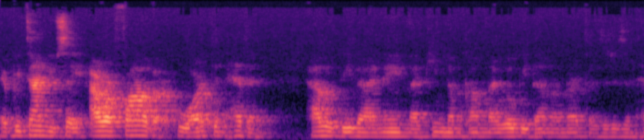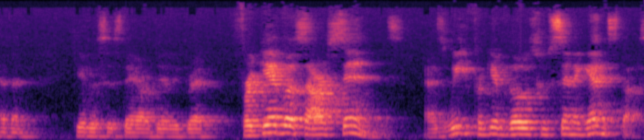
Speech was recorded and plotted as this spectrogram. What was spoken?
Every time you say, Our Father, who art in heaven, hallowed be thy name, thy kingdom come, thy will be done on earth as it is in heaven. Give us this day our daily bread. Forgive us our sins, as we forgive those who sin against us.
